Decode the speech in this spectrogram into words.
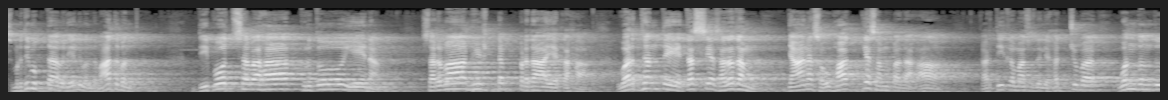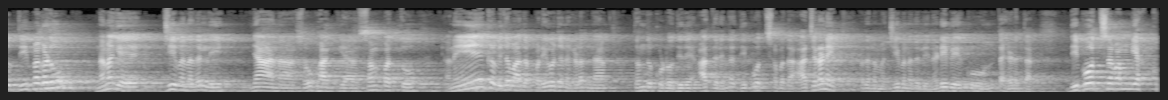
ಸ್ಮೃತಿ ಮುಕ್ತಾವಲಿಯಲ್ಲಿ ಒಂದು ಮಾತು ಬಂತು. ದೀಪೋತ್ಸವ ಕೃತೋ ಏನ ಸರ್ವಾಭೀಷ್ಟ ಪ್ರದಾಯಕ ವರ್ಧಂತೆ ತಸ್ಯ ಸತತಂ ಜ್ಞಾನ ಸೌಭಾಗ್ಯ ಸಂಪದ. ಕಾರ್ತೀಕ ಮಾಸದಲ್ಲಿ ಹಚ್ಚುವ ಒಂದೊಂದು ದೀಪಗಳು ನಮಗೆ ಜೀವನದಲ್ಲಿ ಜ್ಞಾನ, ಸೌಭಾಗ್ಯ, ಸಂಪತ್ತು ಅನೇಕ ವಿಧವಾದ ಪ್ರಯೋಜನಗಳನ್ನು ತಂದುಕೊಡೋದಿದೆ. ಆದ್ದರಿಂದ ದೀಪೋತ್ಸವದ ಆಚರಣೆ ಅದು ನಮ್ಮ ಜೀವನದಲ್ಲಿ ನಡಿಬೇಕು ಅಂತ ಹೇಳ್ತಾರೆ. ದೀಪೋತ್ಸವಂ ಯಃ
